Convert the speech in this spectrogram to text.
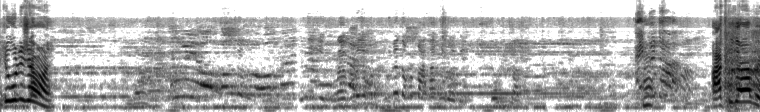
এইটুকুনি সময়। আটকে যাওয়া একটু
